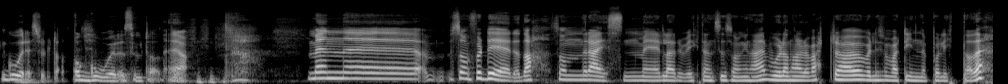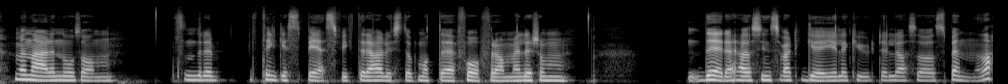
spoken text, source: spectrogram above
gode resultater. Og gode resultater. Ja. Men eh, sånn for dere, da. Sånn reisen med Larvik denne sesongen her, hvordan har det vært? Dere har jo liksom vært inne på litt av det, men er det noe sånn som dere tenker spesifikt dere har lyst til å på en måte få fram, eller som dere har syntes vært gøy eller kult, eller altså spennende, da?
